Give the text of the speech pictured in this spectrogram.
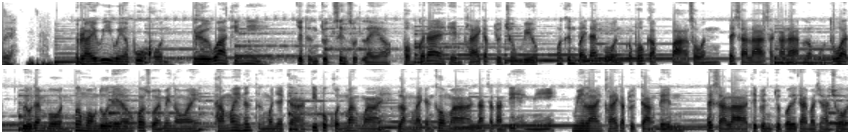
เลย ไรวี่เวลผู้คน หรือว่าที่นี่ จะถึงจุดสิ้นสุดแล้ว ผมก็ได้เห็นคล้ายกับจุดชมวิว เมื่อขึ้นไปด้านบนก็พบกับป่าสนและศาลาสักการะหลวงปู่ทวด วิวด้านบน เมื่อมองดูแล้วก็สวยไม่น้อยทำให้นึกถึงบรรยากาศที่ผู้คนมากมาย หลั่งไหลกันเข้ามานักสถานที่แห่งนี้ มีลานคล้ายกับจุดกลางเต็นท์ และศาลาที่เป็นจุดบริการประชาชน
